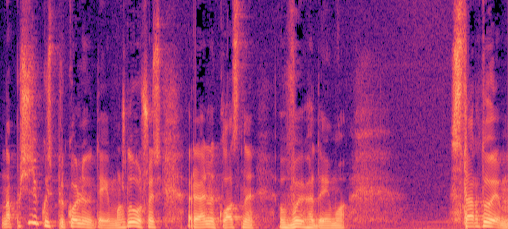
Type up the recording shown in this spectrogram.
Напишіть якусь прикольну ідею, можливо, щось реально класне вигадаємо. Стартуємо.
